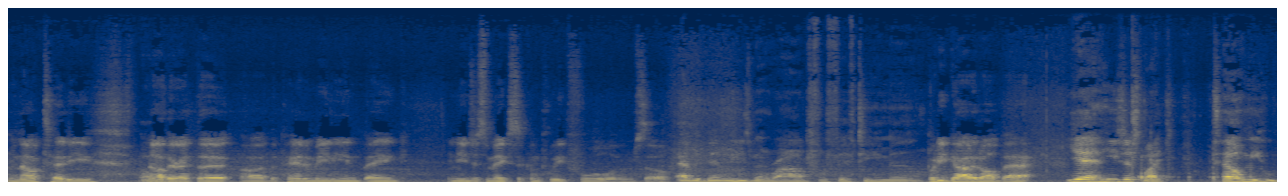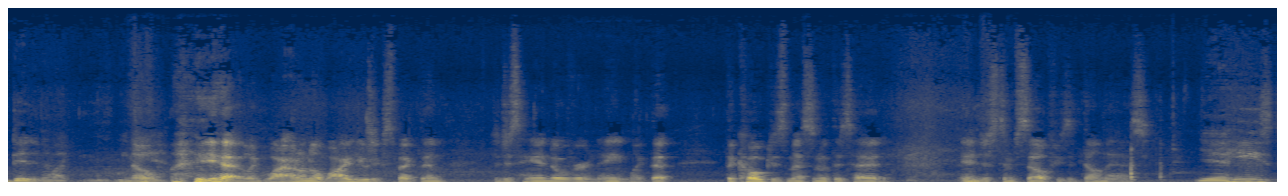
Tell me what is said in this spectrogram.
And now Teddy. Oh. Now they're at the uh, the Panamanian bank, and he just makes a complete fool of himself. Evidently, he's been robbed for fifteen million. But he got it all back. Yeah, and he's just like, "Tell me who did it." They're like, "We No. can't." yeah, like why? I don't know why he would expect them to just hand over a name like that. The coke is messing with his head, and just himself. He's a dumbass. Yeah, he's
